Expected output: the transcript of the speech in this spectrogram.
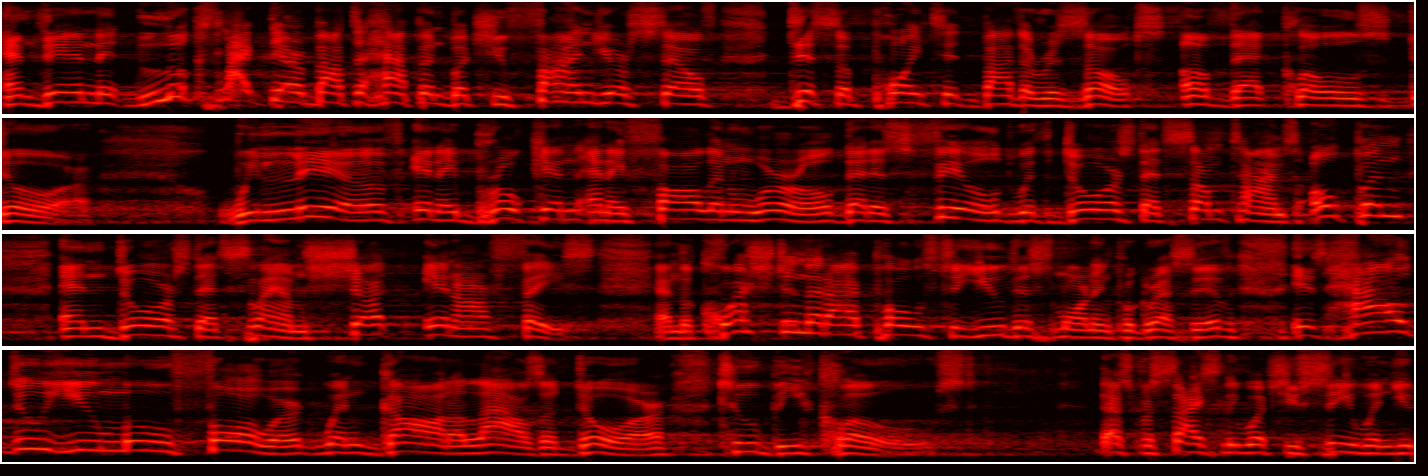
And then it looks like they're about to happen, but you find yourself disappointed by the results of that closed door. We live in a broken and a fallen world that is filled with doors that sometimes open and doors that slam shut in our face. And the question that I pose to you this morning, Progressive, is how do you move forward when God allows a door to be closed? That's precisely what you see when you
